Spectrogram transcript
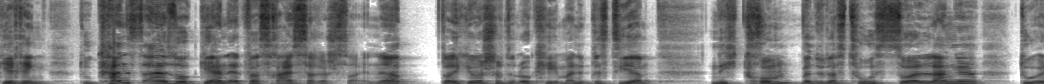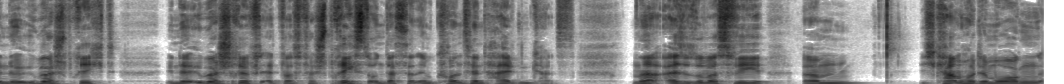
gering. Du kannst also gern etwas reißerisch sein. Ja? Solche Überschriften sind okay. Man nimmt es dir nicht krumm, wenn du das tust, solange du in der Überschrift, in der Überschrift etwas versprichst und das dann im Content halten kannst. Na, also sowas wie, ähm, ich kam heute Morgen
